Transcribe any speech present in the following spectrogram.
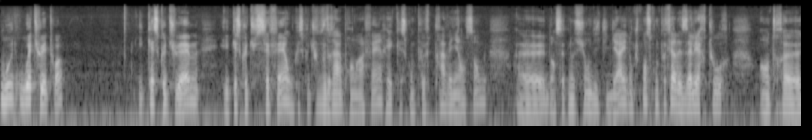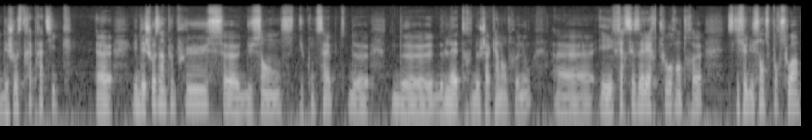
où, es-tu et toi et qu'est-ce que tu aimes et qu'est-ce que tu sais faire ou qu'est-ce que tu voudrais apprendre à faire et qu'est-ce qu'on peut travailler ensemble euh, dans cette notion d'ikigai. Donc je pense qu'on peut faire des allers-retours entre euh, des choses très pratiques euh, et des choses un peu plus du sens, du concept, de, de, de l'être de chacun d'entre nous, et faire ces allers-retours entre ce qui fait du sens pour soi,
